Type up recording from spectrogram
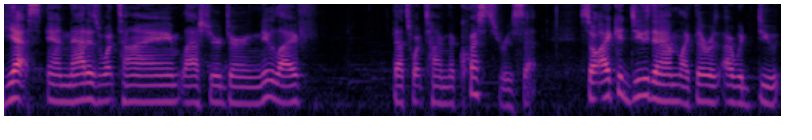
Yes, and that is what time last year during New Life. That's what time the quests reset. So I could do them like there was. I would do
